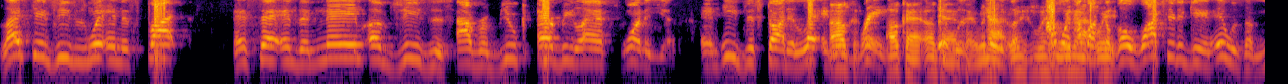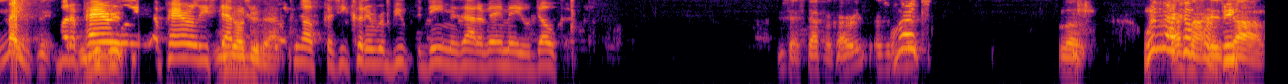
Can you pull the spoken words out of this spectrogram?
Light skinned Jesus went in the spot and said, "In the name of Jesus, I rebuke every last one of you." And he just started letting Okay, it rain. Okay, okay, was- okay. We're it not. was a- we, we, I we're want, I'm not. about We, to go watch it again. It was amazing. But We do- apparently, apparently, Steph gonna do didn't that. do enough because he couldn't rebuke the demons out of Ime Udoka. You said Stephen Curry? That's what? Look, When did that that's come not from? his Pete? job.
